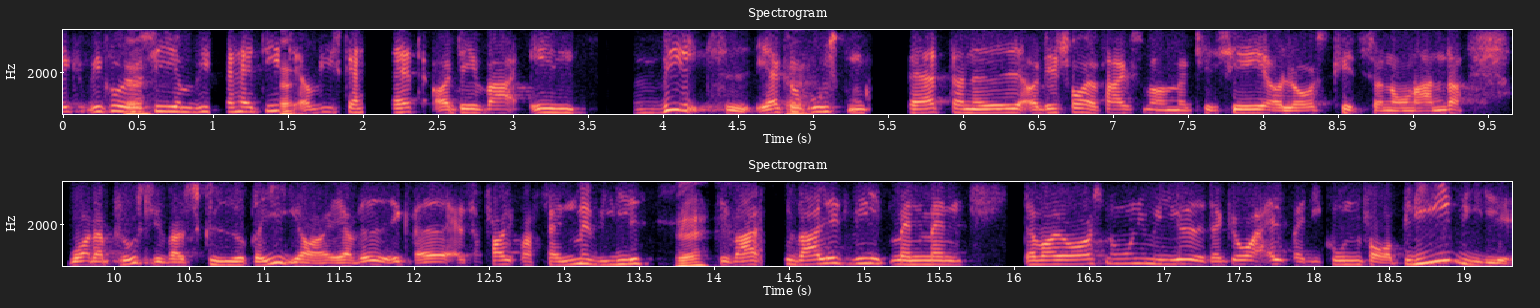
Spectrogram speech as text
ikke? Vi kunne Ja. jo sige, at vi skal have dit, Ja. og vi skal have dat, og det var en vild tid. Jeg kan Ja. huske en koncert dernede, og det tror jeg faktisk var med Cliché og Lost Kids og nogle andre, hvor der pludselig var skyderier, og jeg ved ikke hvad. Altså, folk var fandme vilde. ja. Det var, det var lidt vildt, men, men der var jo også nogen i miljøet, der gjorde alt, hvad de kunne for at blive vilde.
